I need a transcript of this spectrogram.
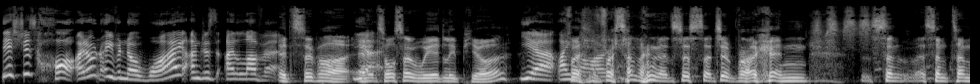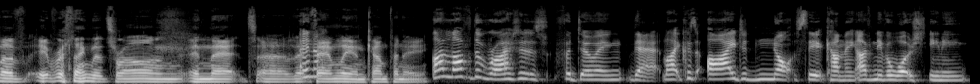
that's just hot. I don't even know why. I'm just, I love it. It's super hot, Yeah. and it's also weirdly pure. yeah, I For, know. for something that's just such a broken sim- symptom of everything that's wrong in that uh, that And I- family and company. I love the writers for doing that. Like, because I did not see it coming. I've never watched any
